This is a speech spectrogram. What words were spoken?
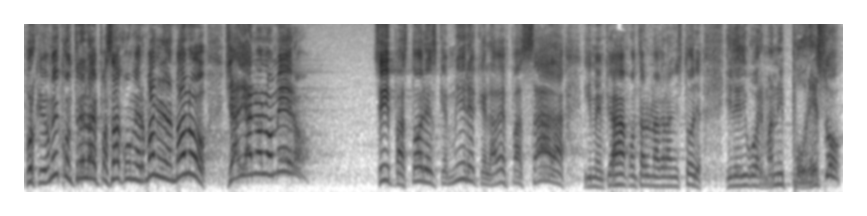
Porque yo me encontré la vez pasada con un hermano y el hermano, ya ya no lo miro. Sí, pastores, que mire que la vez pasada y me empiezan a contar una gran historia. Y le digo, hermano, y por eso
